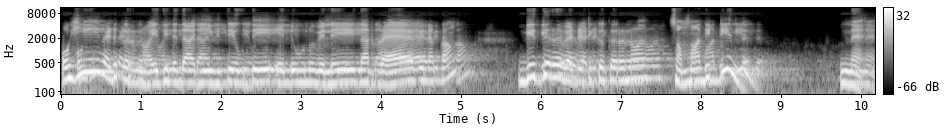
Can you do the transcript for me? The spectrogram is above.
ඔහි වැඩ කරනවා. එදිනෙදා ජීවිතයේ උදේ එළුණු වෙලේ ඉඳන් රෑ වෙනකන් ගෙදර වැඩ ටික කරනවා. සම්මාදිට්ඨියෙන්ද? නෑ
